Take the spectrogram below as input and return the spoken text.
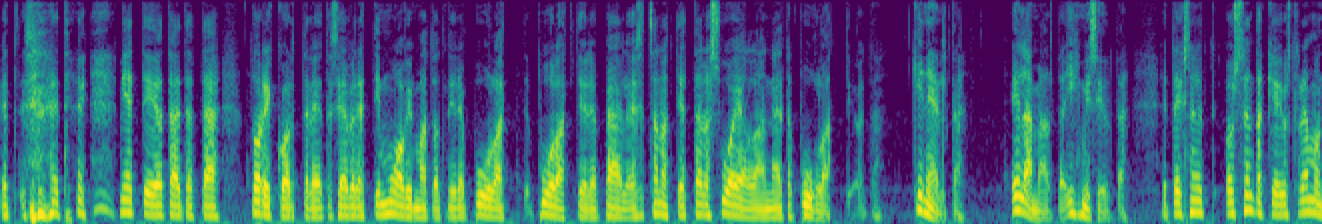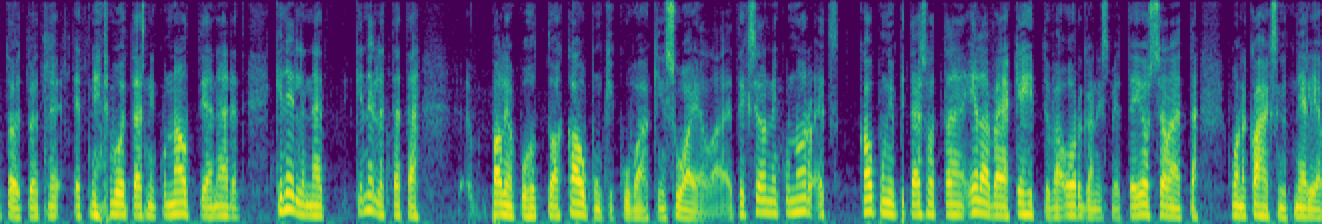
Et, et, miettii jotain tätä torikortteleita, siellä vedettiin muovimatot niiden puulat, puulattioiden päälle ja sitten sanottiin, että täällä suojellaan näitä puulattioita. Keneltä? Elämältä, ihmisiltä. Että eikö ne nyt ole sen takia just remontoitu, että, ne, että niitä voitaisiin niin nauttia ja nähdä, että kenelle, näet, kenelle tätä paljon puhuttua kaupunkikuvaakin suojellaan. Et eikö se on niin kuin, että kaupungin pitäisi olla tällainen elävä ja kehittyvä organismi, että ei ole sellainen, että vuonna 1984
